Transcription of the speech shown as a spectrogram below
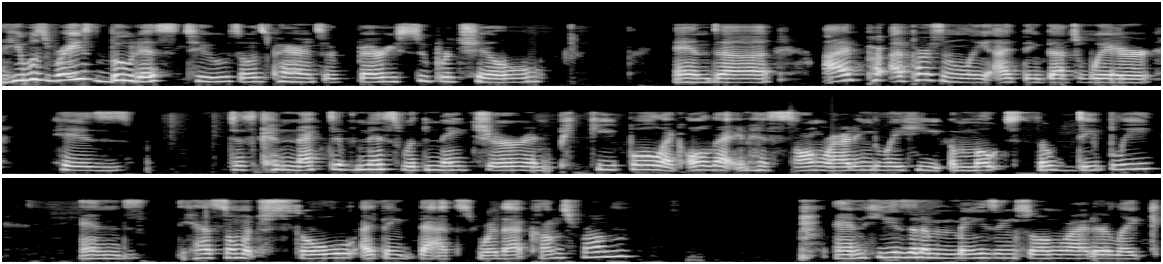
He was raised Buddhist too, so his parents are very super chill. And uh, I, per- I personally, I think that's where his just connectiveness with nature and people, like all that in his songwriting, the way he emotes so deeply, and he has so much soul. I think that's where that comes from. And he is an amazing songwriter. Like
